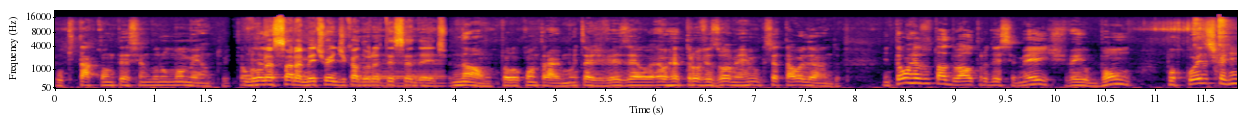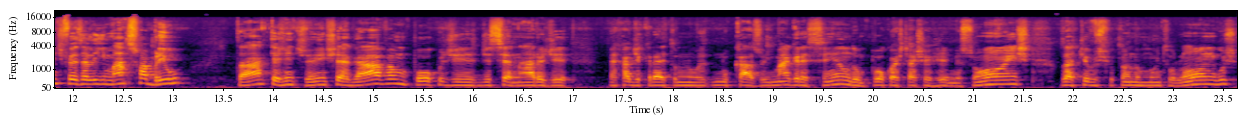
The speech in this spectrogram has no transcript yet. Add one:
o que está acontecendo no momento. Então, não necessariamente é um indicador é... antecedente. Não, pelo contrário, muitas vezes é o, é o retrovisor mesmo que você está olhando. Então o resultado alto desse mês veio bom por coisas que a gente fez ali em março, abril, tá? que a gente já enxergava um pouco de, de cenário de mercado de crédito, no, no, caso, emagrecendo um pouco as taxas de emissões, os ativos ficando muito longos.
